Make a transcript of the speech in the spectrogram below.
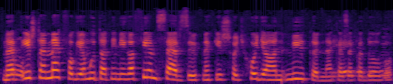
Mert Isten meg fogja mutatni még a filmszerzőknek is, hogy hogyan működnek ezek a dolgok.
